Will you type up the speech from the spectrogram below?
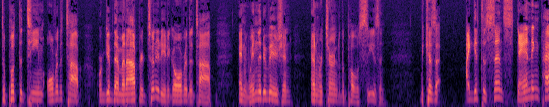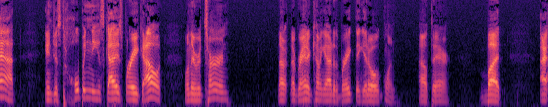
to put the team over the top or give them an opportunity to go over the top and win the division and return to the postseason? Because I get the sense standing pat and just hoping these guys break out when they return, now, now granted, coming out of the break, they get Oakland out there, but I,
